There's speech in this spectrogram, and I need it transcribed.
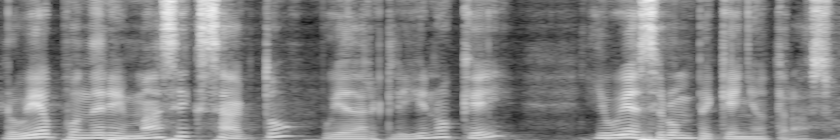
Lo voy a poner en más exacto, voy a dar clic en OK y voy a hacer un pequeño trazo.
